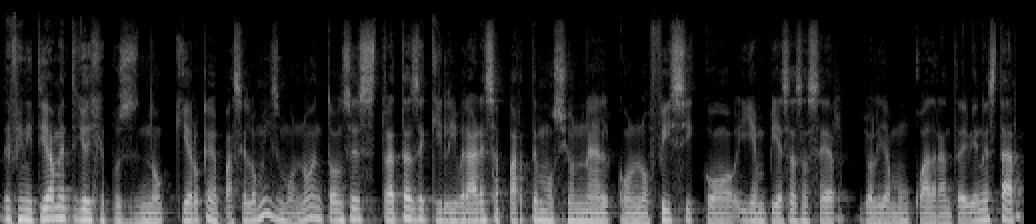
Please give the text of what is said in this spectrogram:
definitivamente yo dije, pues no quiero que me pase lo mismo, ¿no? Entonces tratas de equilibrar esa parte emocional con lo físico y empiezas a hacer, yo le llamo un cuadrante de bienestar,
